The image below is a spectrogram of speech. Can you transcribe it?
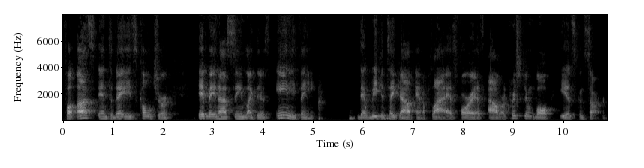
for us in today's culture, it may not seem like there's anything that we can take out and apply as far as our Christian walk is concerned.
